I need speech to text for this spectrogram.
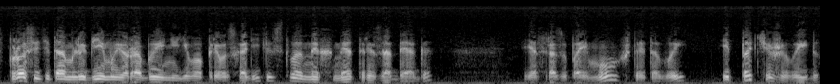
«Спросите там любимую рабыню его превосходительства Мехмед Резабега. Я сразу пойму, что это вы» и тотчас же выйду.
